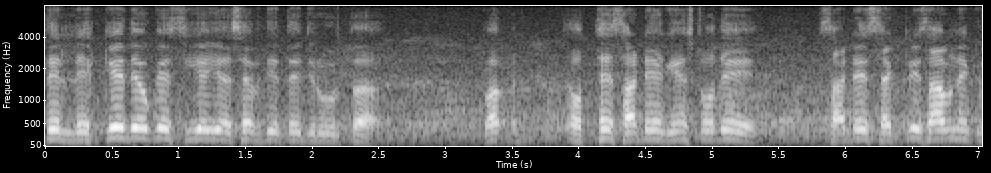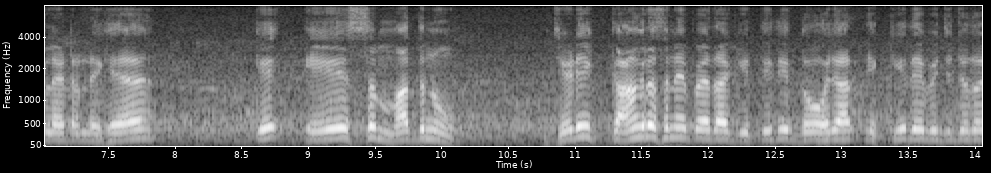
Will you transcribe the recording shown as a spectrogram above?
ਤੇ ਲਿਖ ਕੇ ਦਿਓ ਕਿ ਸੀਆਈਐਸਐਫ ਦੀ ਇੱਥੇ ਜ਼ਰੂਰਤ ਆ। ਪਰ ਉੱਥੇ ਸਾਡੇ ਅਗੇਂਸਟ ਉਹਦੇ ਸਾਡੇ ਸੈਕਟਰੀ ਸਾਹਿਬ ਨੇ ਇੱਕ ਲੈਟਰ ਲਿਖਿਆ ਕਿ ਇਸ ਮਦ ਨੂੰ ਜਿਹੜੀ ਕਾਂਗਰਸ ਨੇ ਪੈਦਾ ਕੀਤੀ ਸੀ 2021 ਦੇ ਵਿੱਚ ਜਦੋਂ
